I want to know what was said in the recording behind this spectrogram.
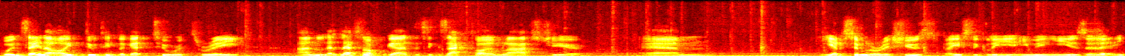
But in saying that, I do think they'll get two or three. And let, us not forget, at this exact time last year, um, he had similar issues. Basically, he, he is a, he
